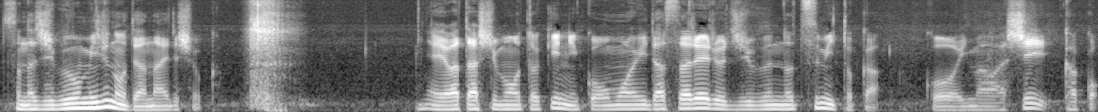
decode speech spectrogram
そんな自分を見るのではないでしょうか、えー、私も時にこう思い出される自分の罪とかこう忌まわしい過去、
